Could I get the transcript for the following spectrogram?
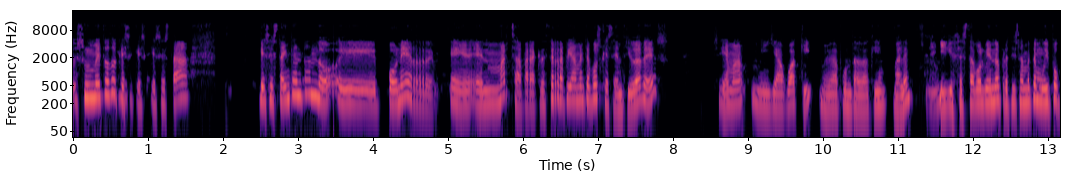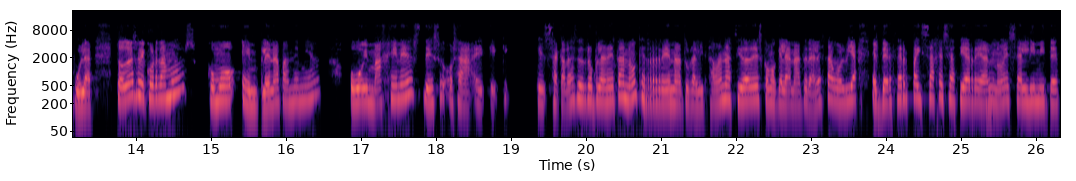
es un método que se, que, que se está que se está intentando eh, poner en marcha para crecer rápidamente bosques en ciudades. Se llama Miyawaki, me lo he apuntado aquí, ¿vale? Y se está volviendo precisamente muy popular. Todos recordamos cómo en plena pandemia hubo imágenes de eso, o sea, eh, que, sacadas de otro planeta, ¿no? Que renaturalizaban las ciudades, como que la naturaleza volvía, el tercer paisaje se hacía real, ¿no? Es el límite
